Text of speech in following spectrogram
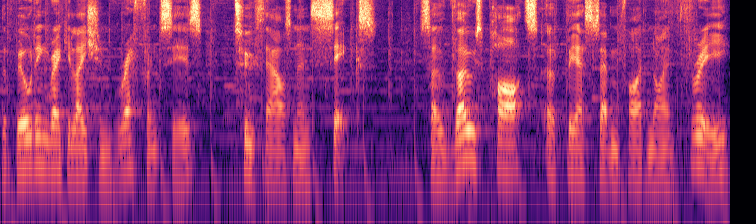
the building regulation references 2006. So those parts of BS 7593,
